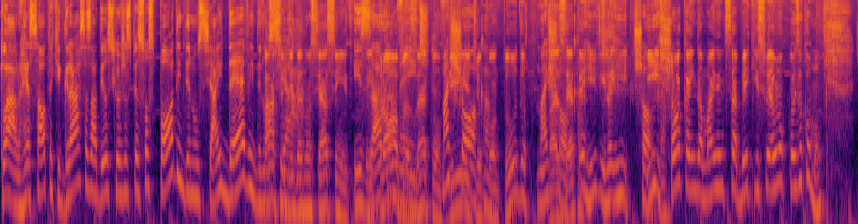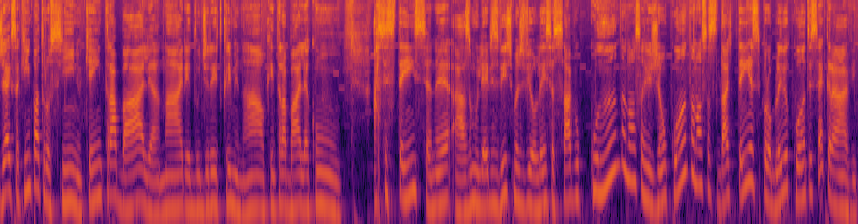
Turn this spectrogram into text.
Claro, ressalta que graças a Deus que hoje as pessoas podem denunciar e devem Fácil denunciar. de denunciar, sim. Tem Exatamente. provas, né? Com Mas vídeo, choca. com tudo. Mas é choca. terrível. E, Choca. e choca ainda mais a gente saber que isso é uma coisa comum. Aqui em patrocínio, quem trabalha na área do direito criminal, quem trabalha com assistência, né, às mulheres vítimas de violência, sabe o quanto a nossa região, quanto a nossa cidade tem esse problema e o quanto isso é grave.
